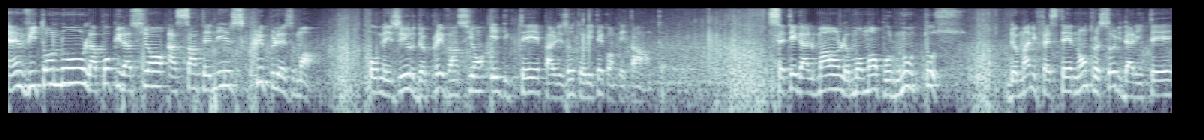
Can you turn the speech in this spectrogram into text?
invitons-nous la population à s'en tenir scrupuleusement aux mesures de prévention édictées par les autorités compétentes. C'est également le moment pour nous tous de manifester notre solidarité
